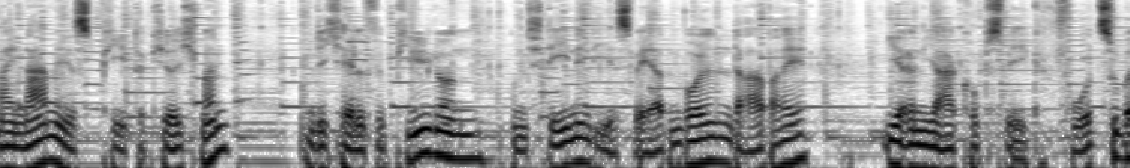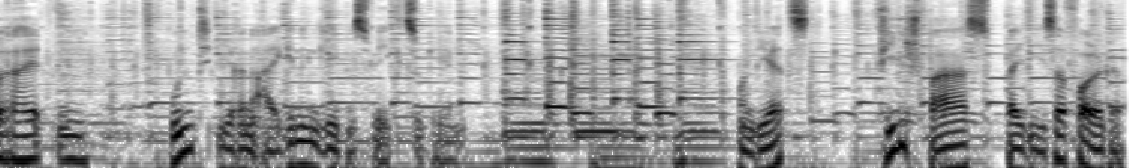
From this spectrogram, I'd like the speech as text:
Mein Name ist Peter Kirchmann und ich helfe Pilgern und denen, die es werden wollen, dabei, ihren Jakobsweg vorzubereiten und ihren eigenen Lebensweg zu gehen. Und jetzt viel Spaß bei dieser Folge.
